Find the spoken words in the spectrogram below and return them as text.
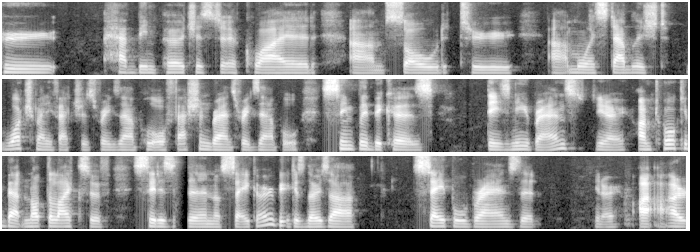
who have been purchased acquired um, sold to uh, more established watch manufacturers, for example, or fashion brands, for example, simply because these new brands, you know, I'm talking about not the likes of Citizen or Seiko, because those are staple brands that, you know, I, I,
